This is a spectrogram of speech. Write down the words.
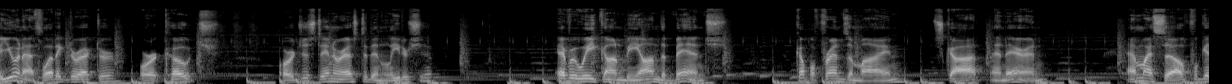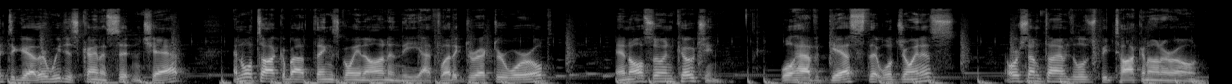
you an athletic director or a coach or just interested in leadership? Every week on Beyond the Bench, a couple friends of mine, Scott and Aaron, and myself will get together. We just kind of sit and chat, and we'll talk about things going on in the athletic director world and also in coaching. We'll have guests that will join us, or sometimes we'll just be talking on our own.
